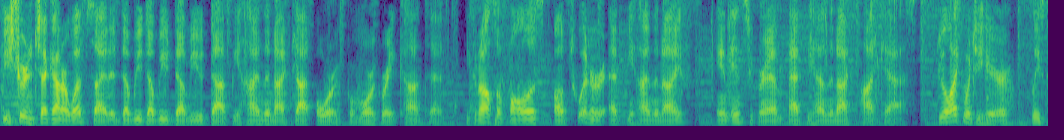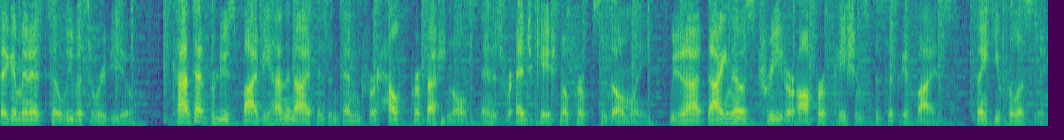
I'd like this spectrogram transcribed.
Be sure to check out our website at www.behindtheknife.org for more great content. You can also follow us on Twitter at Behind the Knife and Instagram at Behind the Knife Podcast. If you like what you hear, please take a minute to leave us a review. Content produced by Behind the Knife is intended for health professionals and is for educational purposes only. We do not diagnose, treat, or offer patient specific advice. Thank you for listening.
